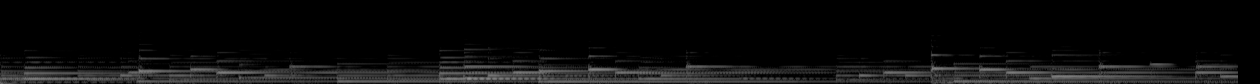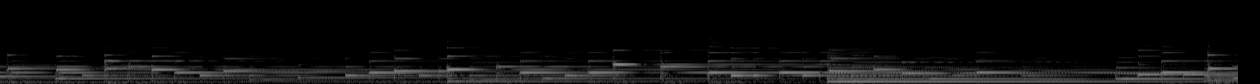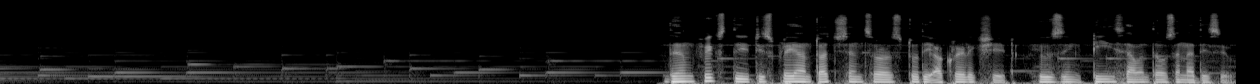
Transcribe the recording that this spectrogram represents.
Then fix the display and touch sensors to the acrylic sheet using T7000 adhesive.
